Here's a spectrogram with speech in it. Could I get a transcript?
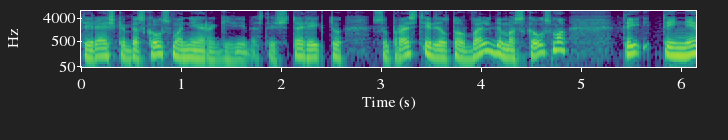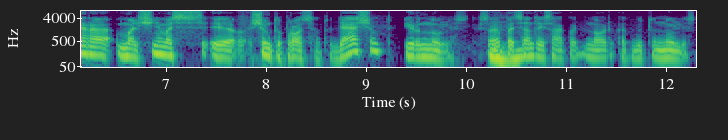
Tai reiškia, be skausmo nėra gyvybės. Tai šitą reiktų suprasti ir dėl to valdymas skausmo Tai, tai nėra malšinimas e, šimtų procentų, dešimt ir nulis. Tai mhm. pacientai sako, noriu, kad būtų nulis.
